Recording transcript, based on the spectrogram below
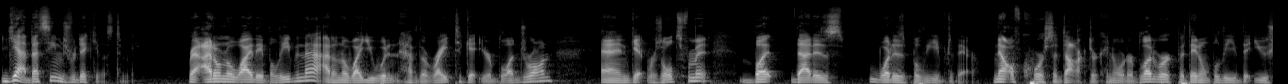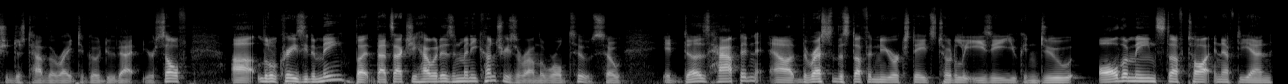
yeah, that seems ridiculous to me. Right? I don't know why they believe in that. I don't know why you wouldn't have the right to get your blood drawn and get results from it, but that is what is believed there. Now, of course, a doctor can order blood work, but they don't believe that you should just have the right to go do that yourself. A uh, little crazy to me, but that's actually how it is in many countries around the world, too. So it does happen. Uh, the rest of the stuff in New York State's totally easy. You can do all the main stuff taught in FDN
